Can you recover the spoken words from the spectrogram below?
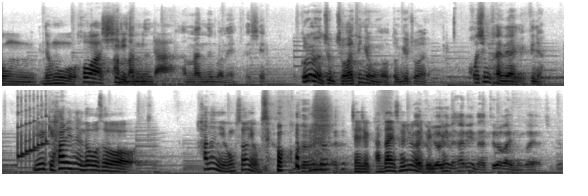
좀 너무 허와 실이 안좀 맞는 있다. 안 맞는 거네 사실. 그러면 좀 저 같은 경우는 어떤 게 좋아요? 허심탄회하게 그냥. 이렇게 할인을 넣어서 하는 영업사원이 없어요. 제가 이제 간단히 설명해 아, 그럼 드릴게요. 여기는 할인이 다 들어가 있는 거예요 지금?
